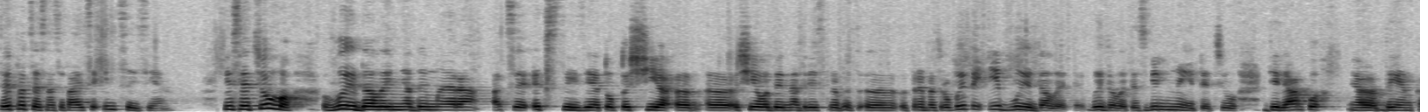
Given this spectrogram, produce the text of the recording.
Цей процес називається інцизія. Після цього видалення димера, а це ексцизія, тобто ще, е, е, ще один надріз треба, е, треба зробити і видалити, видалити, звільнити цю ділянку ДНК.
